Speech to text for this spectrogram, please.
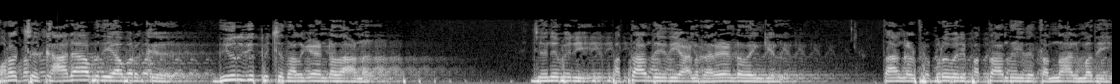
കുറച്ച് കാലാവധി അവർക്ക് ദീർഘിപ്പിച്ച് നൽകേണ്ടതാണ്. ജനുവരി പത്താം തീയതിയാണ് തരേണ്ടതെങ്കിൽ താങ്കൾ ഫെബ്രുവരി പത്താം തീയതി തന്നാൽ മതി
